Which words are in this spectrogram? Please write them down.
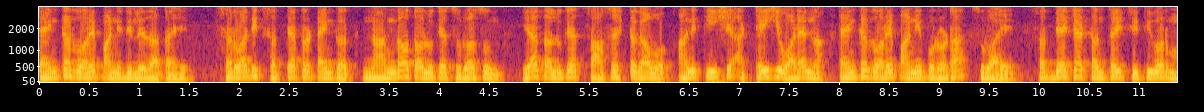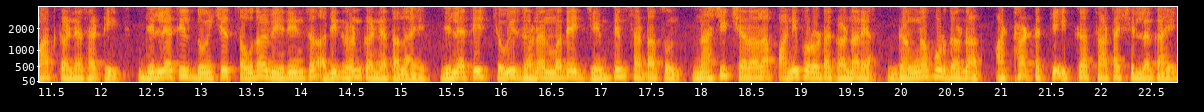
टँकरद्वारे पाणी दिले जात आहे. सर्वाधिक सत्याहत्तर टँकर नांदगाव तालुक्यात सुरू असून या तालुक्यात सहासष्ट गावं आणि तीनशे अठ्ठ्याऐंशी वाड्यांना टँकरद्वारे पाणी पुरवठा सुरू आहे. सध्याच्या टंचाई स्थितीवर मात करण्यासाठी जिल्ह्यातील दोनशे चौदा विहिरींचं अधिग्रहण करण्यात आलं आहे. जिल्ह्यातील चोवीस धरणांमध्ये जेमतेम साठा असून नाशिक शहराला पाणी पुरवठा करणाऱ्या गंगापूर धरणात अठरा टक्के इतका साठा शिल्लक आहे.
